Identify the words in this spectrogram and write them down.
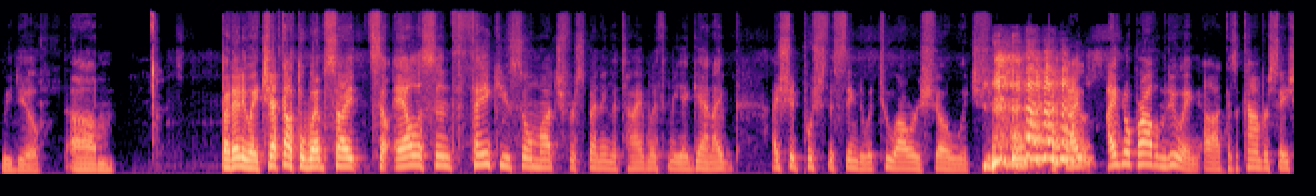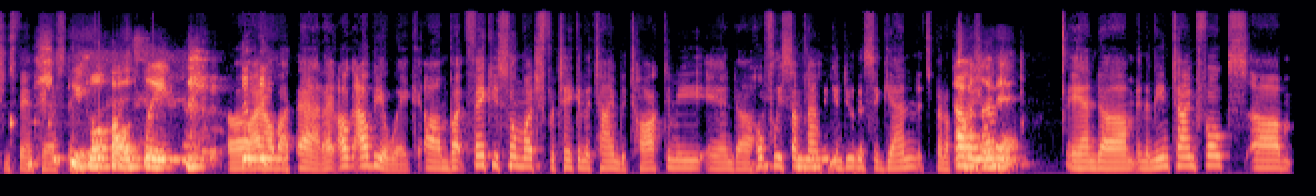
We do. Um, but anyway, check out the website. So, Allyson, thank you so much for spending the time with me again. I I should push this thing to a two-hour show, which I, I, have no problem doing because uh, the conversation's fantastic. People fall asleep. Oh, I know about that. I, will I'll be awake. Um, but thank you so much for taking the time to talk to me, and uh, hopefully sometime we can do this again. It's been a pleasure. I would love it. And um, in the meantime, folks, um,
